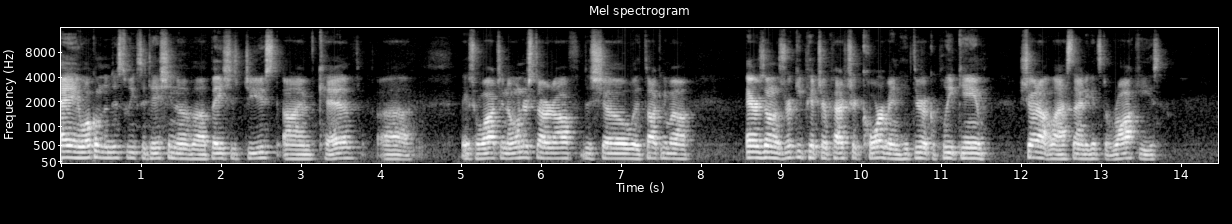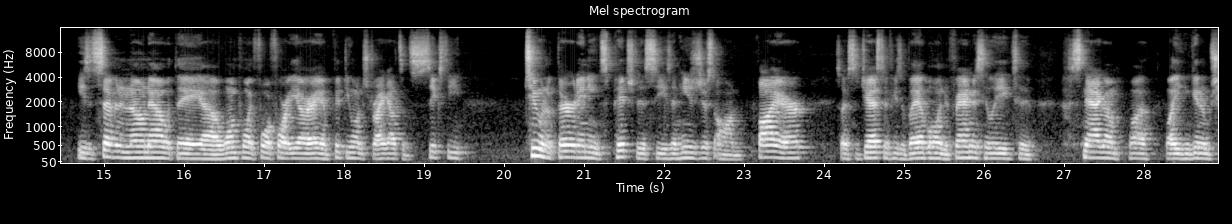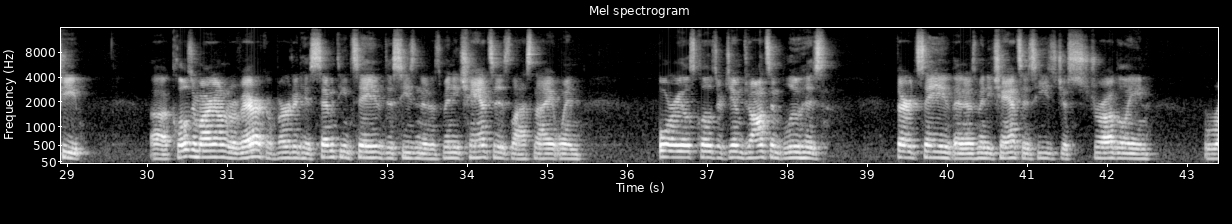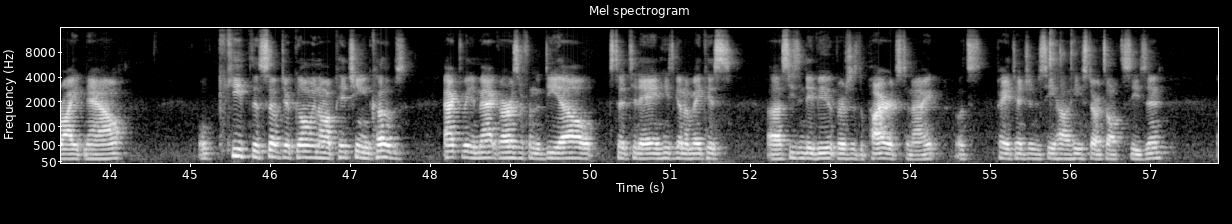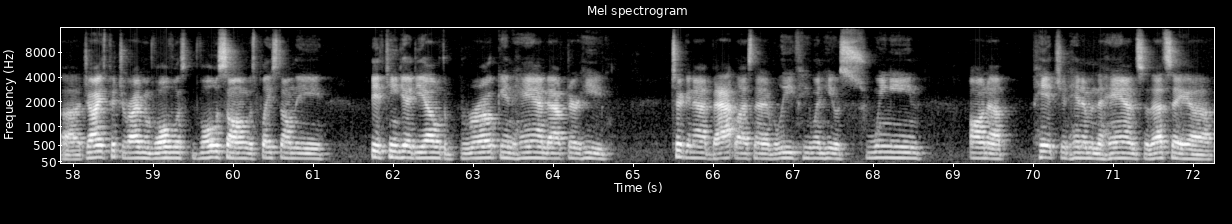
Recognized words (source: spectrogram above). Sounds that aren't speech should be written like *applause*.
welcome to this week's edition of uh, Bases Juiced. I'm Kev. Uh, thanks for watching. I want to start off the show with talking about Arizona's rookie pitcher Patrick Corbin. He threw a complete game shutout last night against the Rockies. He's at 7 0 now with a uh, 1.44 ERA and 51 strikeouts and 62 and a third innings pitched this season. He's just on fire. So I suggest if he's available in your fantasy league to snag him while, while you can get him cheap. Uh, closer Mariano Rivera converted his 17th save this season and as many chances last night when Orioles closer Jim Johnson blew his third save and as many chances. He's just struggling right now. We'll keep the subject going on pitching. Cubs activated Matt Garza from the DL to today, and he's going to make his uh, season debut versus the Pirates tonight. Let's pay attention to see how he starts off the season. Uh, Giants pitcher Ryan Vogelsong was placed on the 15-day DL with a broken hand after he took an at bat last night. I believe he when he was swinging on a pitch and hit him in the hand. So that's a uh,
